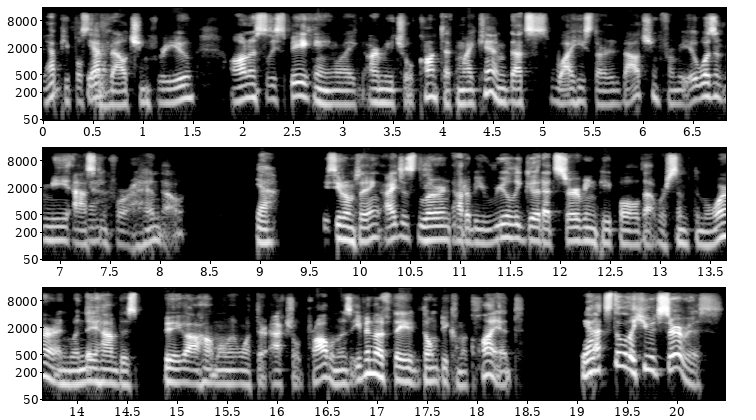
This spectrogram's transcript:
Yeah. People start yep. vouching for you. Honestly speaking, like our mutual contact, Mike Kim, that's why he started vouching for me. It wasn't me asking yeah. for a handout. Yeah. You see what I'm saying? I just learned how to be really good at serving people that were symptom aware. And when they have this big aha moment, what their actual problem is, even if they don't become a client, Yeah. That's still a huge service.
